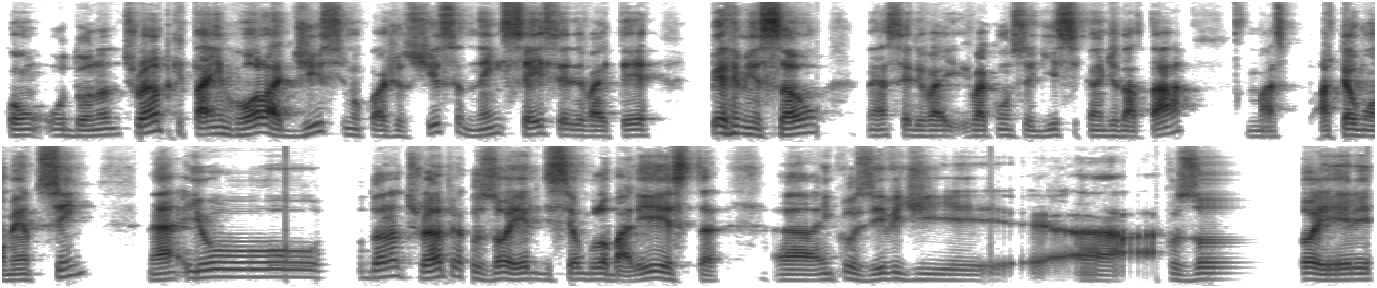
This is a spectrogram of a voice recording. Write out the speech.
com o Donald Trump, que está enroladíssimo com a justiça. Nem sei se ele vai ter permissão, né, se ele vai, vai conseguir se candidatar mas até o momento sim. Né? E o Donald Trump acusou ele de ser um globalista, uh, inclusive de uh, acusou ele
